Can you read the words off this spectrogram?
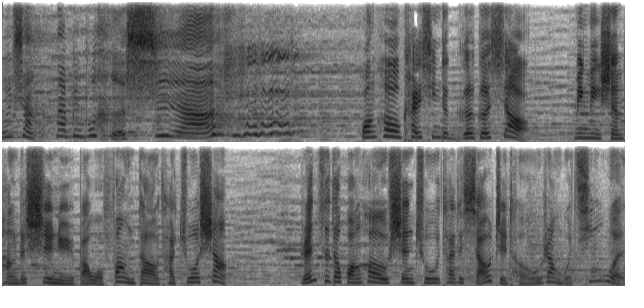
我想那并不合适啊。皇后开心的咯咯笑，命令身旁的侍女把我放到她桌上。仁慈的皇后伸出她的小指头让我亲吻，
